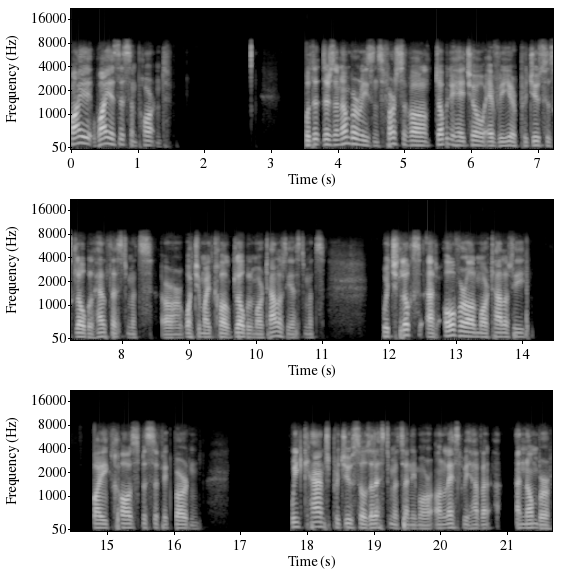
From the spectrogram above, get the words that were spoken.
why why is this important? Well, there's a number of reasons. First of all, WHO every year produces global health estimates, or what you might call global mortality estimates, which looks at overall mortality by cause specific burden. We can't produce those estimates anymore unless we have a, a number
